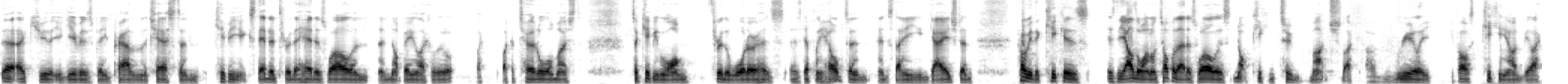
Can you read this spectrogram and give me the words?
a cue that you give is being proud in the chest and keeping extended through the head as well and and not being like a little like like a turtle almost so keeping long through the water has has definitely helped and and staying engaged. And probably the kick is is the other one on top of that as well is not kicking too much. Like i really if i was kicking i'd be like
